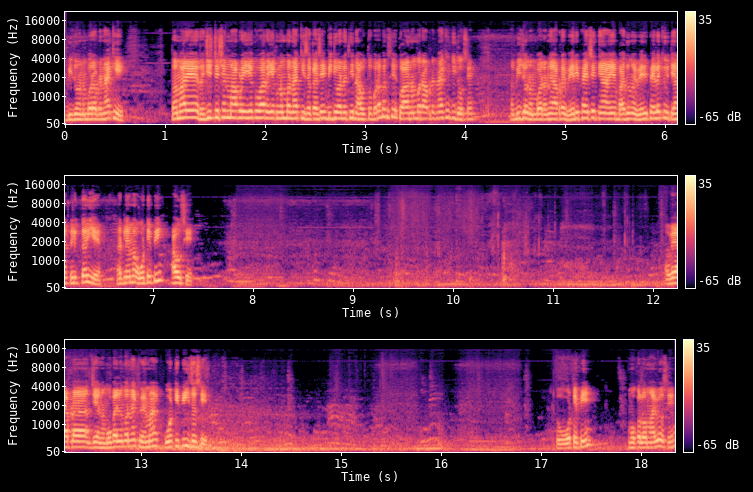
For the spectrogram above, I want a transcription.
બીજો નંબર આપણે નાખીએ. તમારે રજીસ્ટ્રેશનમાં આપણે એકવાર એક નંબર નાખી શકાય છે, બીજો નથી આવતો, બરાબર છે? તો આ નંબર આપણે નાખી દીધો છે. બીજો નંબર અને આપણે વેરીફાઈ છે ત્યાં એ બાજુમાં વેરીફાઈ લખ્યું, ત્યાં ક્લિક કરીએ, એટલે એમાં ઓટીપી આવશે. હવે આપણા જે મોબાઈલ નંબર નાખ્યો, એમાં ઓટીપી જશે. તો ઓટીપી મોકલવામાં આવ્યો છે.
